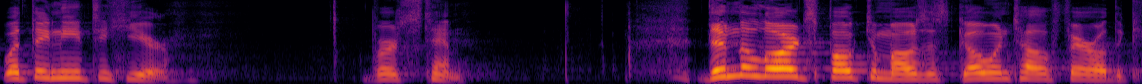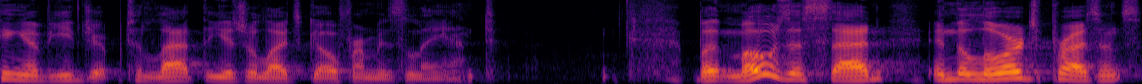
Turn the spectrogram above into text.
what they need to hear. Verse 10. Then the Lord spoke to Moses Go and tell Pharaoh, the king of Egypt, to let the Israelites go from his land. But Moses said in the Lord's presence,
